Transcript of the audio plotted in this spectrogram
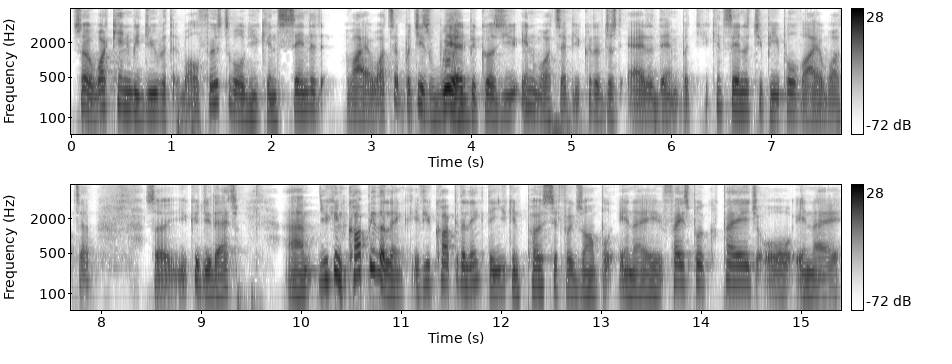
So what can we do with it? Well, first of all, you can send it via WhatsApp, which is weird because you in WhatsApp, you could have just added them, but you can send it to people via WhatsApp. So you could do that. Um, you can copy the link. If you copy the link, then you can post it, for example, in a Facebook page or in a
